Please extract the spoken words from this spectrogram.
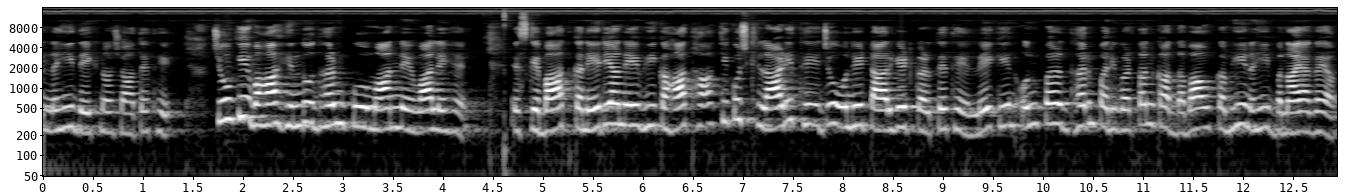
में नहीं देखना चाहते थे, क्योंकि वह हिंदू धर्म को मानने वाले हैं। इसके बाद कनेरिया ने भी कहा था कि कुछ खिलाड़ी थे जो उन्हें टारगेट करते थे, लेकिन उन पर धर्म परिवर्तन का दबाव कभी नहीं बनाया गया।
